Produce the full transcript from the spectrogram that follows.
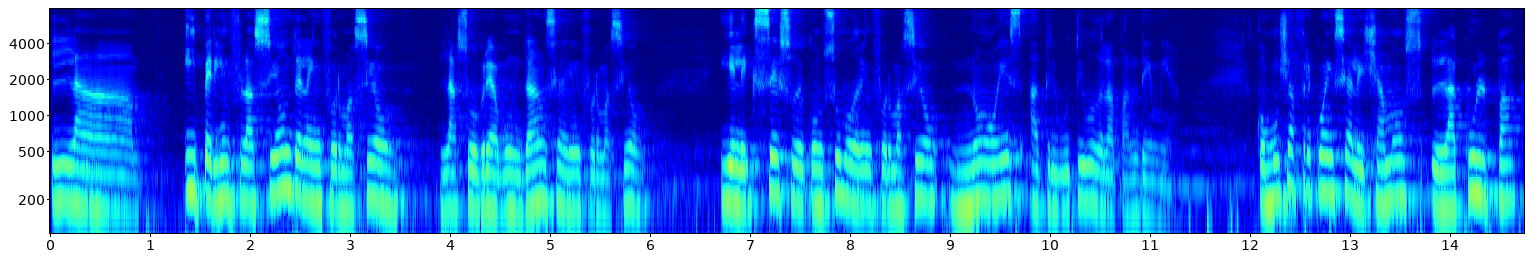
la hiperinflación de la información, la sobreabundancia de la información y el exceso de consumo de la información no es atributivo de la pandemia. Con mucha frecuencia le echamos la culpa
